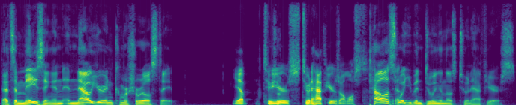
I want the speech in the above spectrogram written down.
That's amazing. And and now you're in commercial real estate. Yep, two So- years, two and a half years almost. Tell us Yeah. what you've been doing in those two and a half years.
